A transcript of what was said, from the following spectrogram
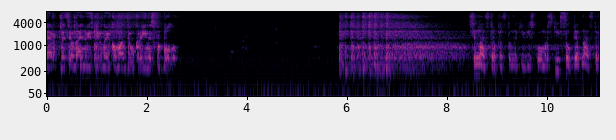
Криптопартнер національної збірної команди України з футболу. Сімнадцятеро представників військово-морських сил, 15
